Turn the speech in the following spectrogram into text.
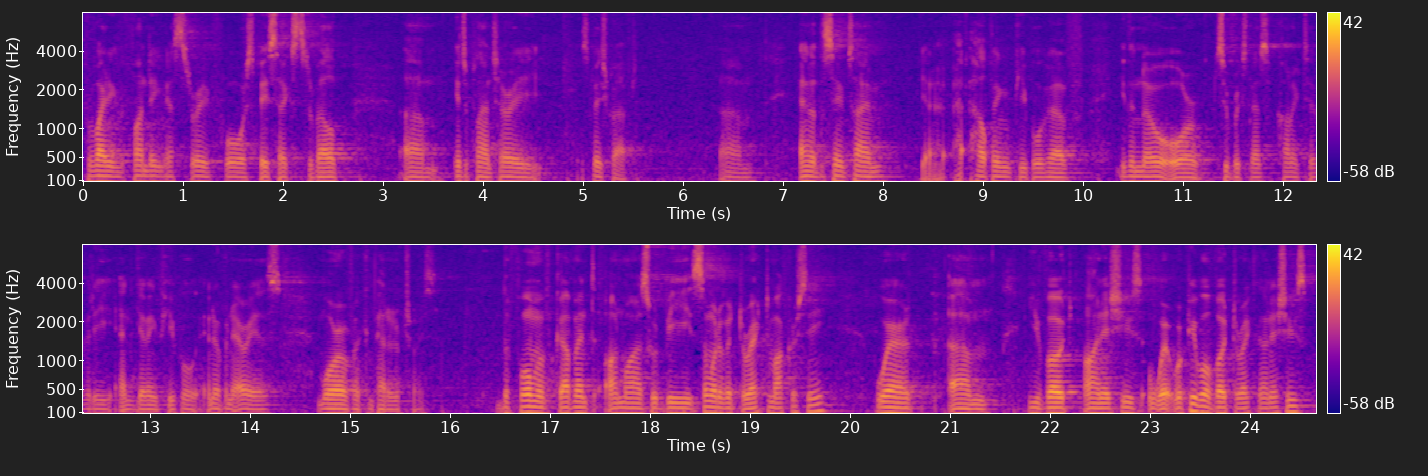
providing the funding necessary for SpaceX to develop um, interplanetary spacecraft. Um, and at the same time, yeah, helping people who have either no or super expensive connectivity and giving people in urban areas more of a competitive choice. The form of government on Mars would be somewhat of a direct democracy where um, you vote on issues, where, where, people vote directly on issues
